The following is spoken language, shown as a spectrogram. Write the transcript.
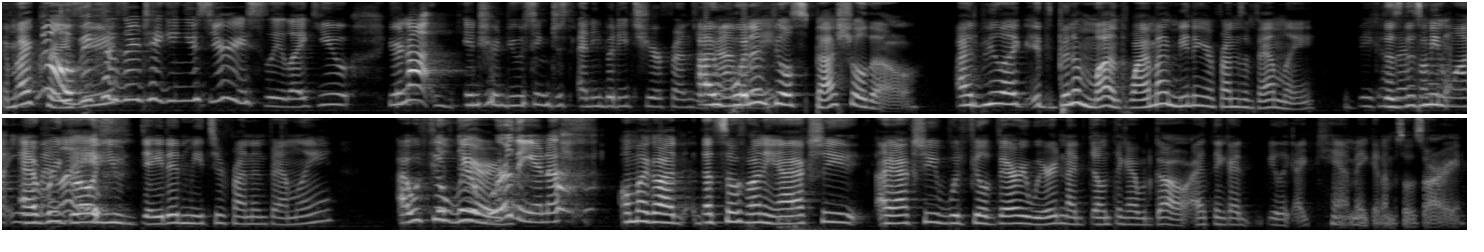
Am I crazy? No, because they're taking you seriously. Like you, you're not introducing just anybody to your friends. Or I family wouldn't feel special though. I'd be like, it's been a month. Why am I meeting your friends and family? because Does I this mean want you every girl life. you dated meets your friend and family? I would feel weird. worthy enough. Oh my god, that's so funny. I actually I actually would feel very weird and I don't think I would go. I think I'd be like I can't make it. I'm so sorry.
